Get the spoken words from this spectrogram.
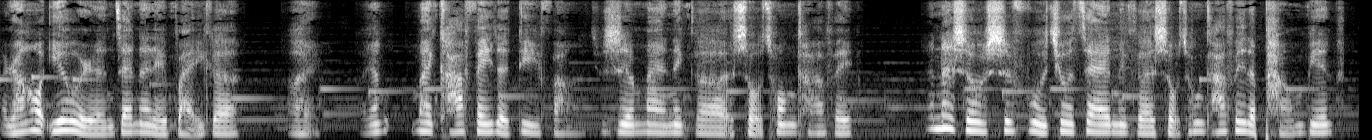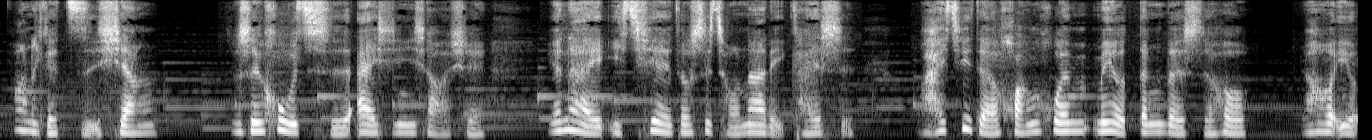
然后也有人在那里摆一个呃好像卖咖啡的地方，就是卖那个手冲咖啡。那那时候师傅就在那个手冲咖啡的旁边放了一个纸箱，就是护持爱心小学。原来一切都是从那里开始。我还记得黄昏没有灯的时候，然后有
